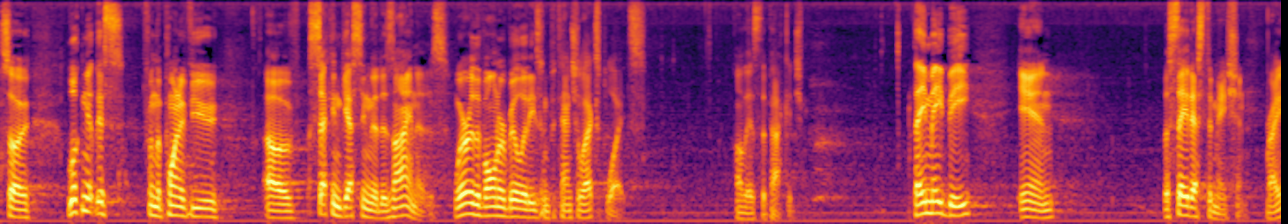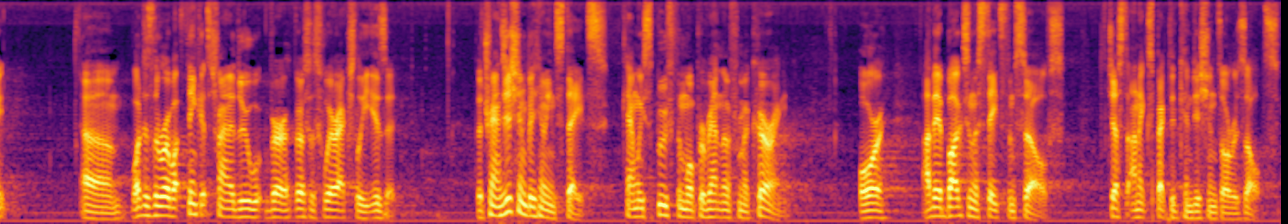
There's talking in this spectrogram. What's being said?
So looking at this from the point of view of second guessing the designers, where are the vulnerabilities and potential exploits? Oh, there's the package. They may be in the state estimation, right? Um, what does the robot think it's trying to do versus where actually is it? The transition between states, can we spoof them or prevent them from occurring? Or are there bugs in the states themselves? Just unexpected conditions or results?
